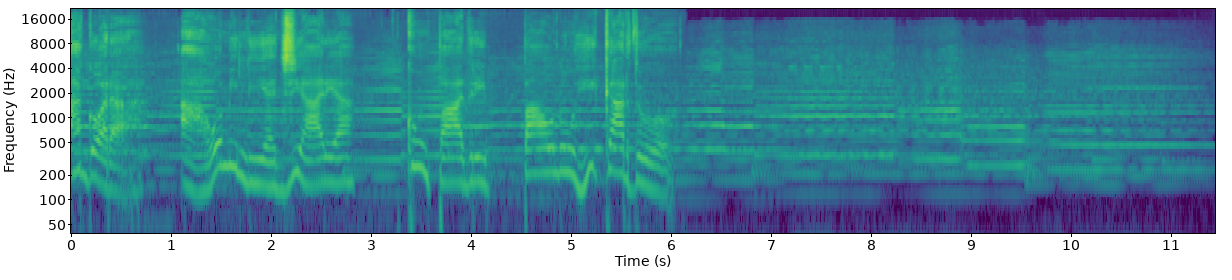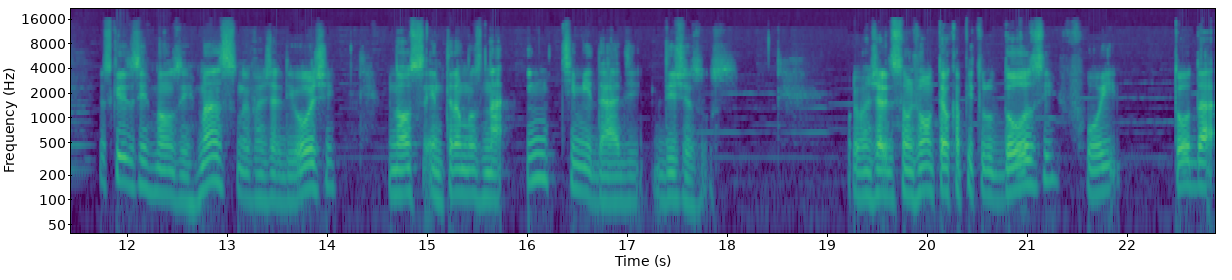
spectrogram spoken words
Agora, a homilia diária com o Padre Paulo Ricardo. Meus queridos irmãos e irmãs, no Evangelho de hoje, nós entramos na intimidade de Jesus. O Evangelho de São João, até o capítulo 12, foi toda,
